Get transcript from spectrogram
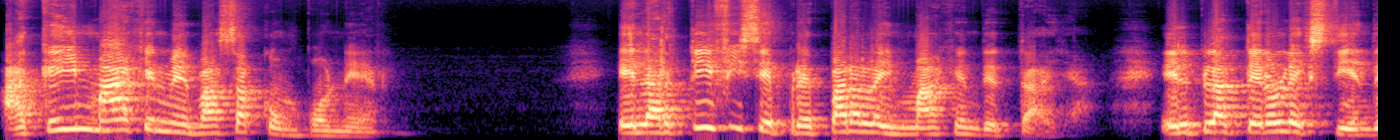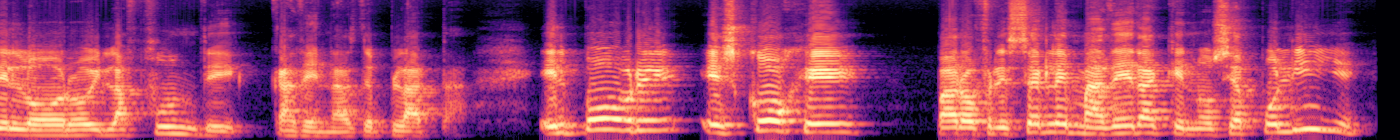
¿A qué imagen me vas a componer? El artífice prepara la imagen de talla. El platero le extiende el oro y la funde cadenas de plata. El pobre escoge para ofrecerle madera que no se apolille.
